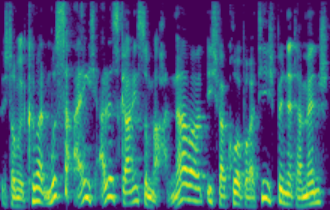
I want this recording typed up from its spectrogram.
sich darum gekümmert, musste eigentlich alles gar nicht so machen. Ne? Aber ich war kooperativ, ich bin ein netter Mensch.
